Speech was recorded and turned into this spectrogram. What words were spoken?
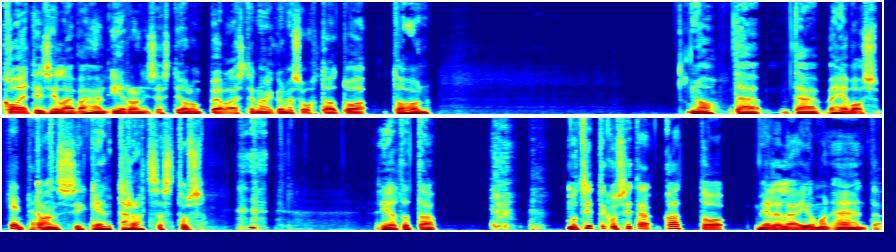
koetin sillä vähän ironisesti olympialaisten aikana suhtautua tuohon No, tämä tää hevostanssi, kenttäratsastus. ja tota, mutta sitten kun sitä katsoo mielellään ilman ääntä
